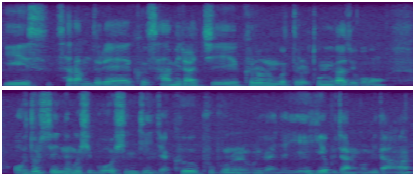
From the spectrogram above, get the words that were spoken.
이 사람들의 그 삶이랄지 그러는 것들을 통해 가지고 얻을 수 있는 것이 무엇인지 이제 그 부분을 우리가 이제 얘기해 보자는 겁니다.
